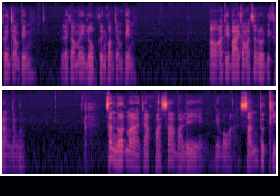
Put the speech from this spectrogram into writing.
เกินจำเป็น แล้วก็ไม่โลภเกินความจำเป็นเอาอธิบายคำว่าสันโดษอีกครั้งท่านผู้สันโดษมาจากภาษาบาลีที่บอกว่า สันตุทิ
